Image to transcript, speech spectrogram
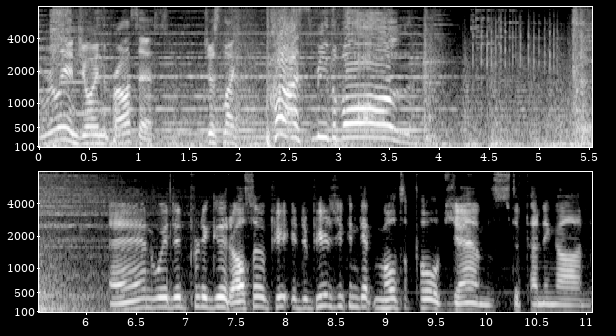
I'm really enjoying the process. Just like, pass me the ball! And we did pretty good. Also, it appears you can get multiple gems depending on.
